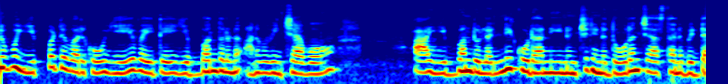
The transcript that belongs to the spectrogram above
నువ్వు ఇప్పటి వరకు ఏవైతే ఇబ్బందులను అనుభవించావో ఆ ఇబ్బందులన్నీ కూడా నీ నుంచి నేను దూరం చేస్తాను బిడ్డ.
